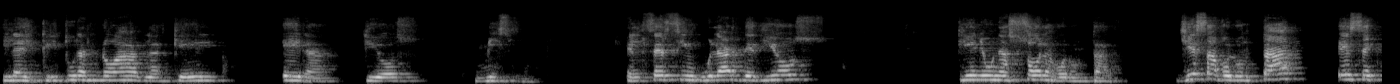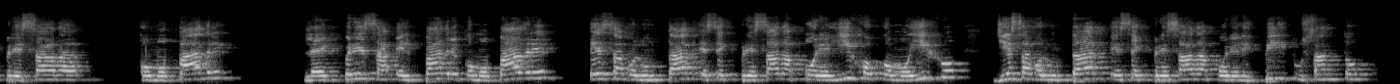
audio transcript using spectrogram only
y la Escritura no hablan que Él era Dios mismo. El ser singular de Dios tiene una sola voluntad y esa voluntad es expresada como Padre, la expresa el Padre como Padre esa voluntad es expresada por el Hijo como Hijo y esa voluntad es expresada por el Espíritu Santo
